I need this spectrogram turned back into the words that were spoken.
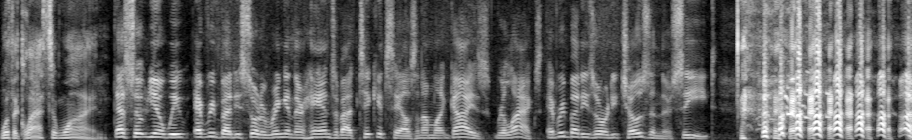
With a glass of wine. That's so you know, we everybody's sort of wringing their hands about ticket sales and I'm like, guys, relax. Everybody's already chosen their seat.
